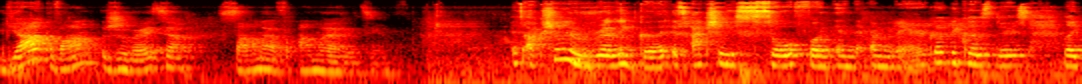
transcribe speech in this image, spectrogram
як вам живеться саме в Америці? It's actually really good. It's actually so fun in America because there's like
